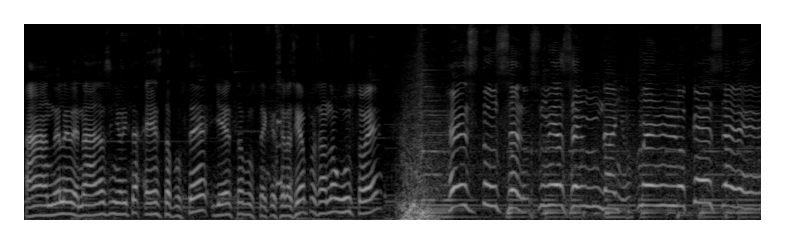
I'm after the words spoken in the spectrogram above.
Ándele de nada, señorita. Esta para usted y esta para usted. Que se la sigan pasando a gusto, ¿eh? Estos celos me hacen daño, me enloquecen.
